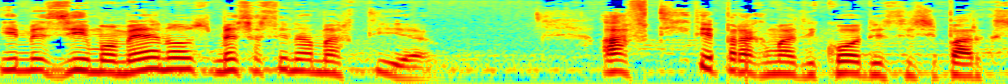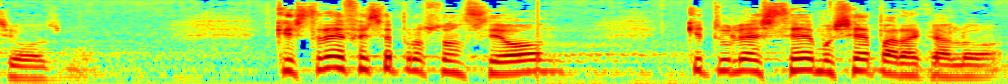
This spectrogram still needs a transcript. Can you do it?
είμαι ζυμωμένος μέσα στην αμαρτία. Αυτή είναι η πραγματικότητα της υπάρξεώς μου. Και στρέφεσαι προς τον Θεό και του λες Θεέ μου σε παρακαλώ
